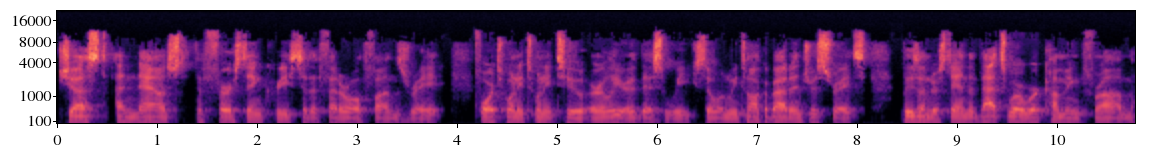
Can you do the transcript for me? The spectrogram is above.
just announced the first increase to the federal funds rate for 2022 earlier this week. So when we talk about interest rates, please understand that that's where we're coming from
